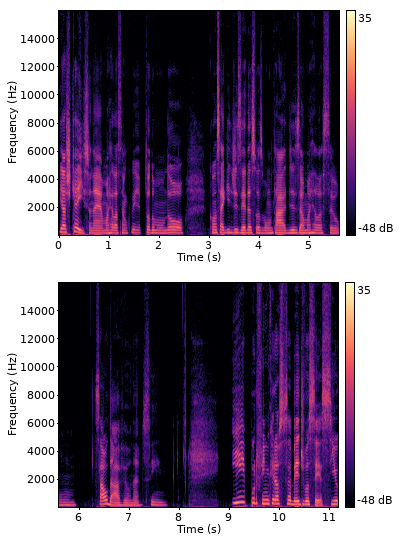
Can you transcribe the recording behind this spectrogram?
E acho que é isso, né? É uma relação que todo mundo consegue dizer das suas vontades, é uma relação saudável, né? Sim. E, por fim, eu queria saber de você, se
